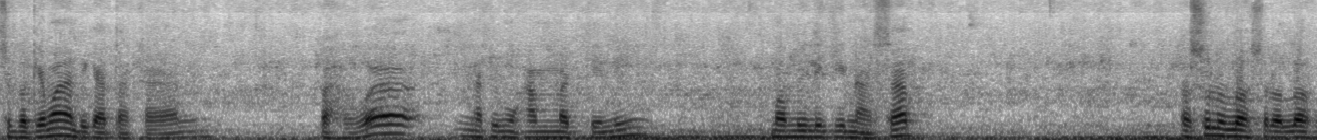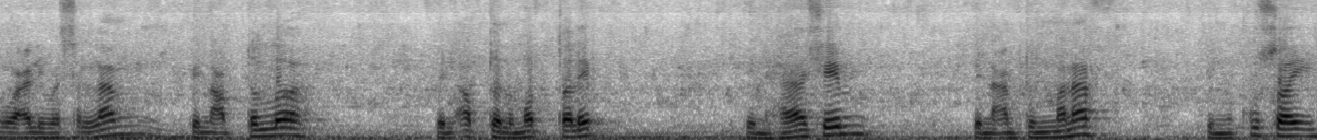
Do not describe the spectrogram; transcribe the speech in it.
Sebagaimana dikatakan bahwa Nabi Muhammad ini memiliki nasab Rasulullah Shallallahu Alaihi Wasallam bin Abdullah bin Abdul Muttalib bin Hashim bin Abdul Manaf bin Qusay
